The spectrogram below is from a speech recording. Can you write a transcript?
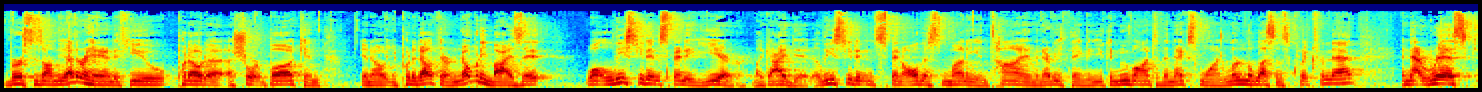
Versus on the other hand, if you put out a, a short book and you know you put it out there, nobody buys it. Well, at least you didn't spend a year like I did. At least you didn't spend all this money and time and everything, and you can move on to the next one, learn the lessons quick from that, and that risk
